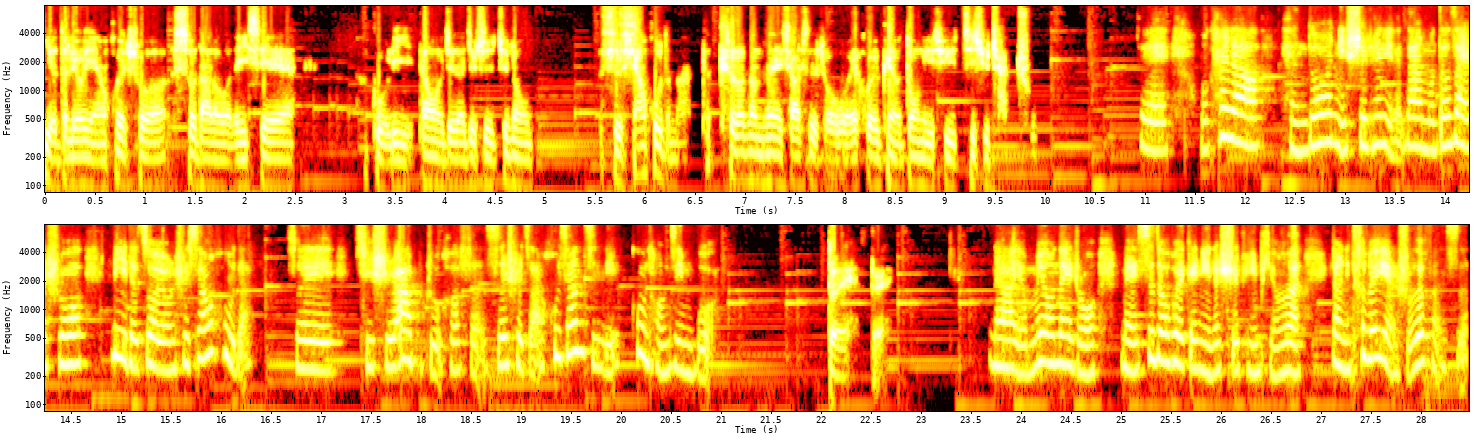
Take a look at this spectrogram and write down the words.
有的留言会说受到了我的一些鼓励，但我觉得就是这种是相互的嘛，收到他们那些消息的时候，我也会更有动力去继续产出。对我看到很多你视频里的弹幕都在说力的作用是相互的，所以其实 UP 主和粉丝是在互相激励，共同进步。对对。那有没有那种每次都会给你的视频评论，让你特别眼熟的粉丝？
